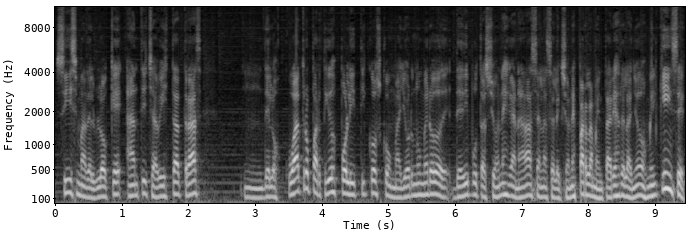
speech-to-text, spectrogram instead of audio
cisma del bloque antichavista tras de los cuatro partidos políticos con mayor número de, diputaciones ganadas en las elecciones parlamentarias del año 2015,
